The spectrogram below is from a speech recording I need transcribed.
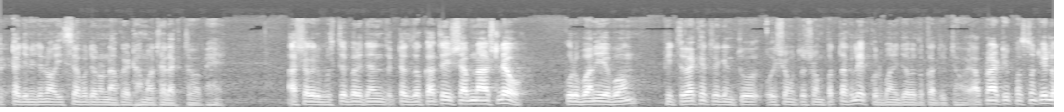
একটা জিনিস যেন ইসরাফের যেন না করে এটা মাথায় রাখতে হবে। হ্যাঁ আশা করি বুঝতে পেরেছেন, একটা জকাতে হিসাব না আসলেও কোরবানি এবং ফিতরার ক্ষেত্রে কিন্তু ওই সমস্ত সম্পদ থাকলে কোরবানি যাবে জকাত দিতে হয়। আপনার একটি প্রশ্ন ছিল,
